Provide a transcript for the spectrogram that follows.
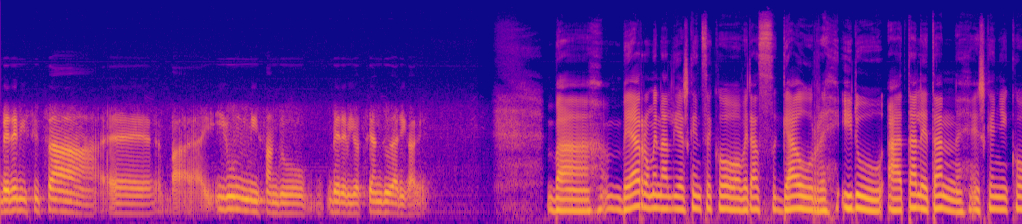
bere bizitza e, ba, irun izan du bere bihotzean dudari gabe. Ba, behar omenaldi eskaintzeko beraz gaur hiru ataletan eskainiko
